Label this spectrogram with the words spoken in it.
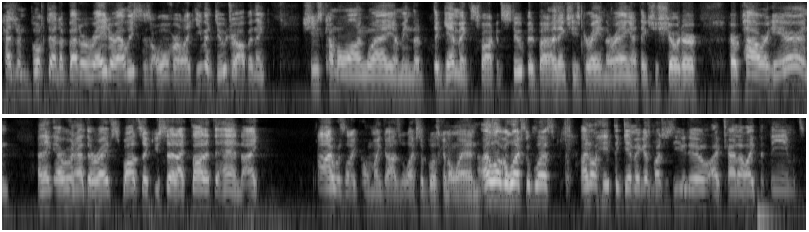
has been booked at a better rate, or at least is over. Like even Doudrop, I think she's come a long way. I mean, the the gimmick's fucking stupid, but I think she's great in the ring. I think she showed her her power here, and I think everyone had the right spots. Like you said, I thought at the end, I I was like, oh my god, is Alexa Bliss gonna win? I love Alexa Bliss. I don't hate the gimmick as much as you do. I kind of like the theme. It's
